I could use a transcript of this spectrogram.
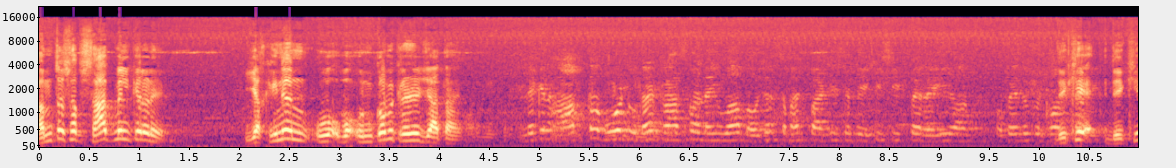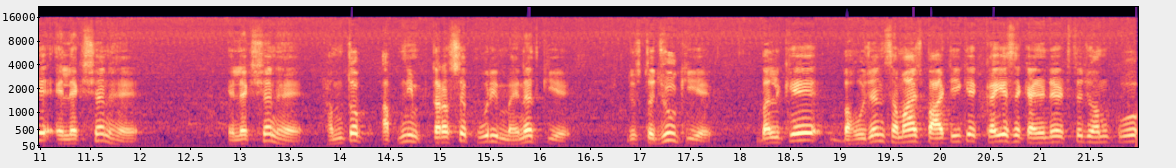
हम तो सब साथ मिलकर लड़े। यकीनन वो, वो उनको भी क्रेडिट जाता है। लेकिन आपका वोट उधर ट्रांसफ़र नहीं हुआ। बहुजन समाज पार्टी सिर्फ़ एक ही सीट पे रही और उपेंद्र कुशवाहा देखिए देखिए इलेक्शन है। इलेक्शन है। हम तो अपनी तरफ़ से पूरी मेहनत किए जस्तजू किए। बल्कि बहुजन समाज पार्टी के कई ऐसे कैंडिडेट थे जो हमको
